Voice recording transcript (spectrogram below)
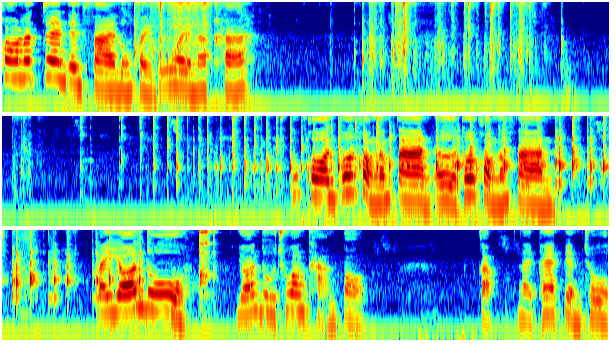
คอลลาเจนเอนไซม์ลงไปด้วยนะคะ ทุก คนโทษของน้ำตาล เออ โทษของน้ำตาล ไปย้อนดู ย้อนดูช่วงถามตอบ กับนายแพทย์เปี่ยมโชค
